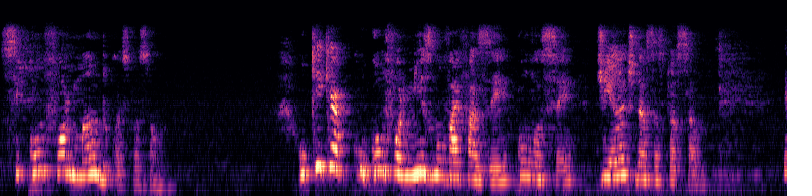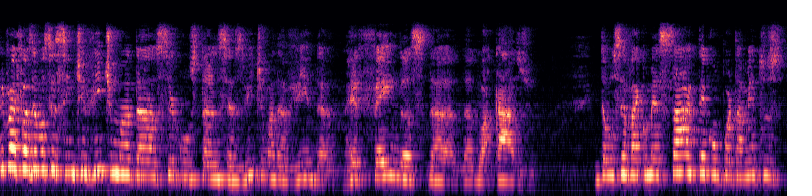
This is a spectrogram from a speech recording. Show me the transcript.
se conformando com a situação. O que, que a, o conformismo vai fazer com você diante dessa situação? Ele vai fazer você se sentir vítima das circunstâncias, vítima da vida, refém das, da, da, do acaso. Então você vai começar a ter comportamentos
